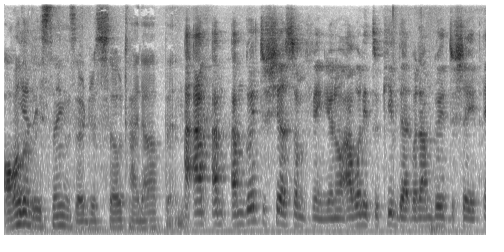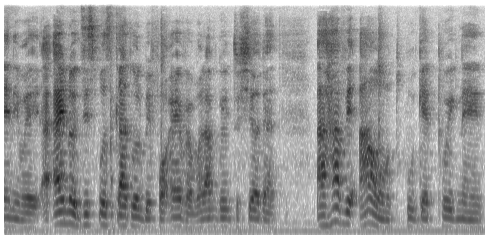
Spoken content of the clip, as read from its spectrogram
all yeah. of these things are just so tied up and I, I'm, I'm going to share something you know. I wanted to keep that but i'm going to share it anyway. I, I know this postcard will be forever but i'm going to share that. I have a aunt who get pregnant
